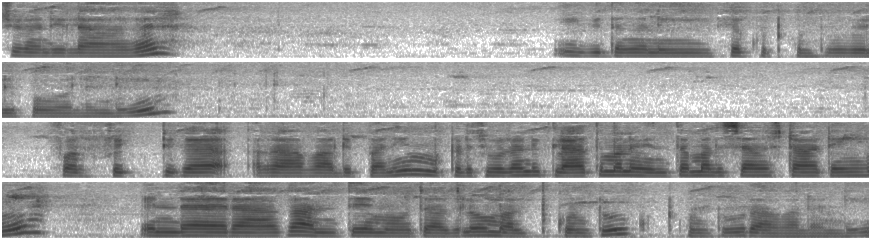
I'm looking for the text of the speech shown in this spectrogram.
చూడండి ఇలాగా ఈ విధంగా నీట్గా కుట్టుకుంటూ వెళ్ళిపోవాలండి. పర్ఫెక్ట్గా రావాలి పని. ఇక్కడ చూడండి క్లాత్ మనం ఎంత మలిసాము స్టార్టింగ్ ఎండ రాగా అంతే మోతాదులో మలుపుకుంటూ కుట్టుకుంటూ రావాలండి.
